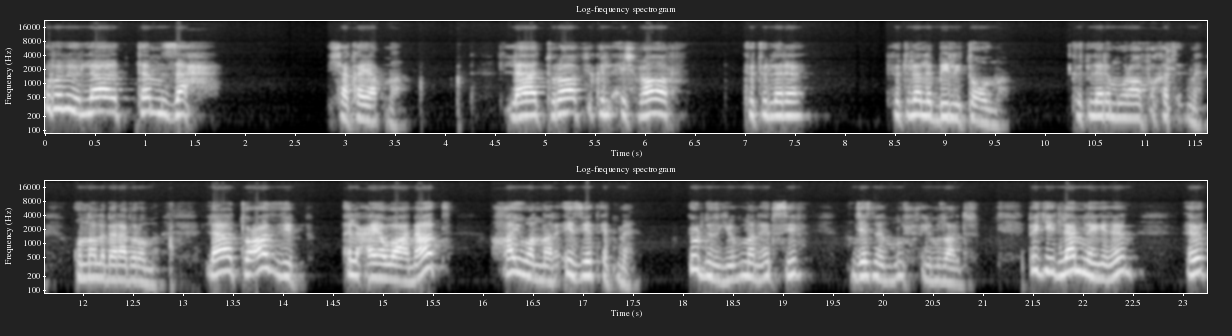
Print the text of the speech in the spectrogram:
Burada diyor. La temzah. Şaka yapma. La turafikil eşrar. Kötülere, kötülerle birlikte olma. Kötülere murafakat etme. Onlarla beraber olma. La tuazzib el hayvanat. Hayvanlara eziyet etme. Gördüğünüz gibi bunların hepsi cezmedilmiş fiil muzardır. Peki lemle gelelim. Evet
